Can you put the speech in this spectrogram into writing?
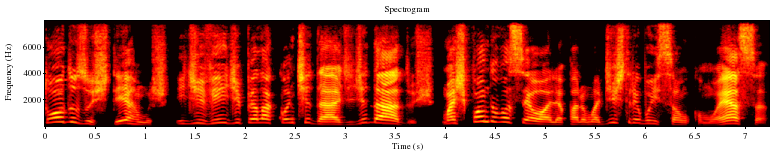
todos os termos e divide pela quantidade de dados. Mas quando você olha para uma distribuição como essa,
